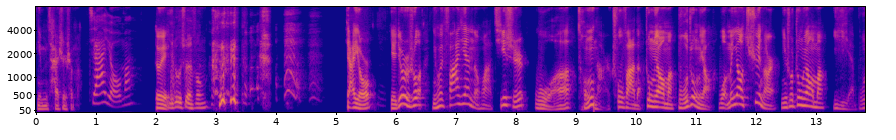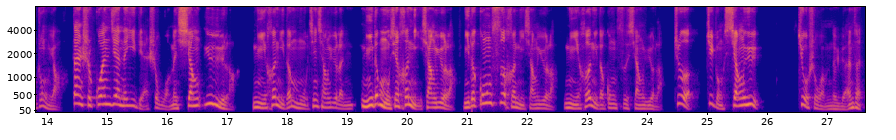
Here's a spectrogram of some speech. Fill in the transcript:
你们猜是什么？加油吗？对，一路顺风。加油。也就是说，你会发现的话，其实我从哪儿出发的重要吗？不重要。我们要去哪儿？你说重要吗？也不重要。但是关键的一点是我们相遇了。你和你的母亲相遇了，你你的母亲和你相遇了，你的公司和你相遇了，你和你的公司相遇了，这这种相遇就是我们的缘分。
